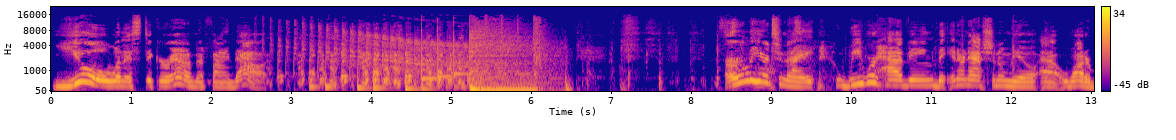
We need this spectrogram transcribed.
You'll want to stick around to find out. Earlier tonight, we were having the international meal at Water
